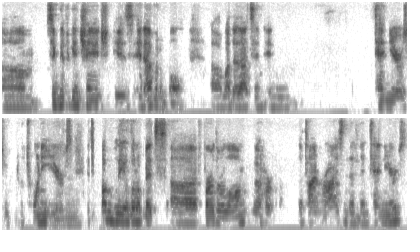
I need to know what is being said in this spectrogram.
um, significant change is inevitable, uh, whether that's in, in 10 years or 20 years. Mm. It's probably a little bit uh, further along the the time horizon than, than 10 years.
